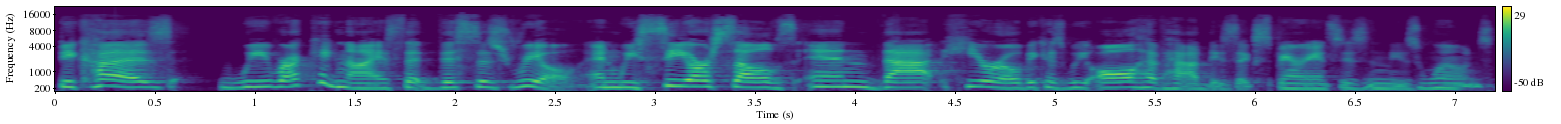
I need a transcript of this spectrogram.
Because we recognize that this is real and we see ourselves in that hero because we all have had these experiences and these wounds.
